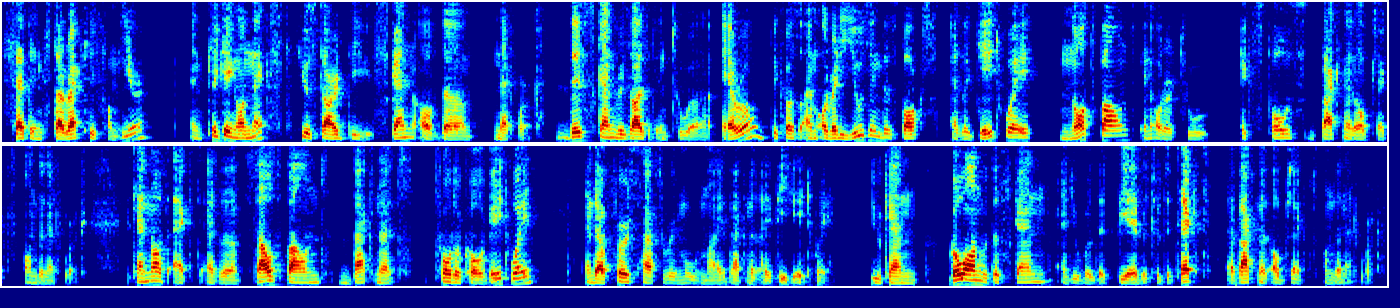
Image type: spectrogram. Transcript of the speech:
settings directly from here and clicking on next, you start the scan of the network. This scan resulted into an error because I'm already using this box as a gateway northbound in order to expose BACnet objects on the network. It cannot act as a southbound BACnet protocol gateway, and I first have to remove my BACnet IP gateway. You can go on with the scan and you will be able to detect a BACnet objects on the network.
